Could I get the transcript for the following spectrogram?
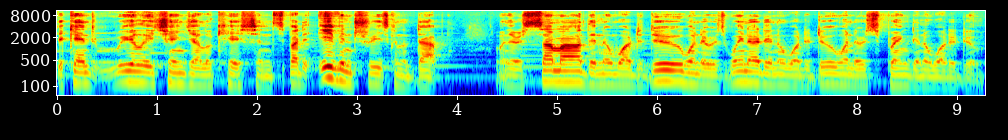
they can't really change their locations. But even trees can adapt. When there is summer, they know what to do. When there is winter, they know what to do. When there is spring, they know what to do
